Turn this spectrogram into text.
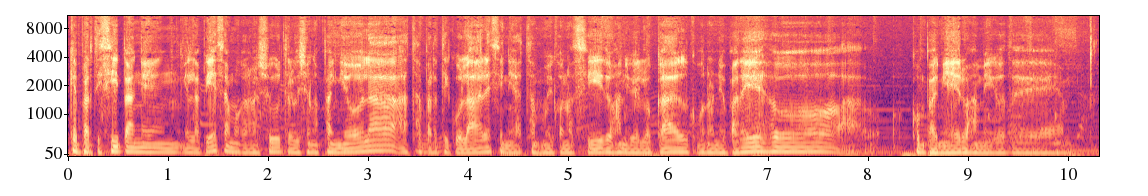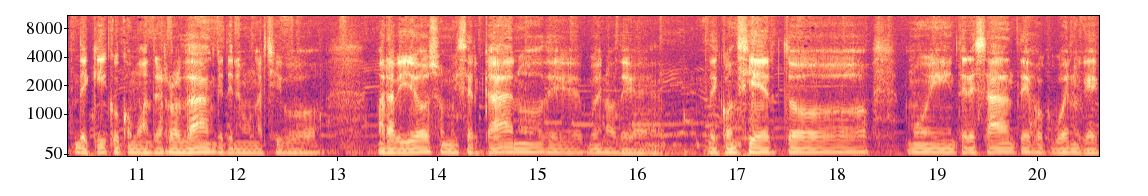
que participan en, la pieza, como Canal Sur, Televisión Española, hasta particulares, cineastas muy conocidos a nivel local, como Ronio Parejo, compañeros, amigos de, de Kiko, como Andrés Roldán, que tienen un archivo maravilloso, muy cercano, de, bueno, de, de conciertos muy interesantes o que, bueno, que,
